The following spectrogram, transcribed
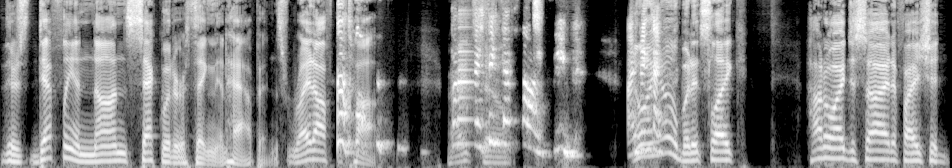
there's definitely a non sequitur thing that happens right off the top. but right? I so, think that's how I think. I no, think I, I know, but it's like, how do I decide if I should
